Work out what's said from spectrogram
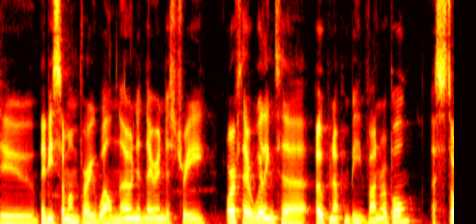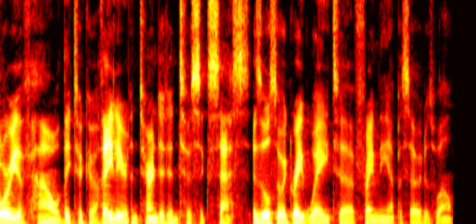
to maybe someone very well known in their industry, or if they're willing to open up and be vulnerable, a story of how they took a failure and turned it into a success is also a great way to frame the episode as well.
